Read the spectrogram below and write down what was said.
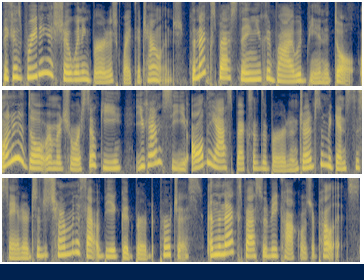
because breeding a show winning bird is quite the challenge. The next best thing you could buy would be an adult. On an adult or mature silky, you can see all the aspects of the bird and judge them against the standard to determine if that would be a good bird to purchase. And the next best would be cockerels or pullets.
